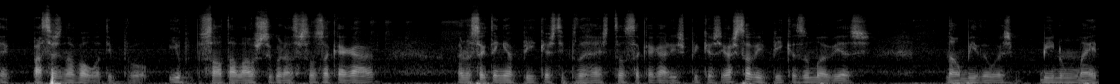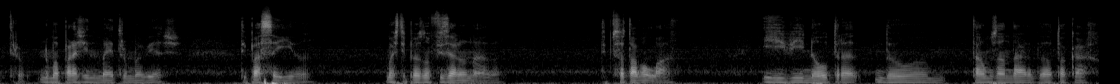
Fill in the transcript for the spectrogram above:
é, passas na boa, tipo, e o pessoal está lá, os seguranças estão-se a cagar. A não ser que tenha picas, tipo, de resto estão-se a cagar. E os picas, eu acho que só vi picas uma vez. Não, vi duas. Vi num metro, numa paragem de metro uma vez, tipo à saída. Mas tipo, eles não fizeram nada. Tipo, só estavam lá. E vi noutra do. Estávamos a andar de autocarro.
